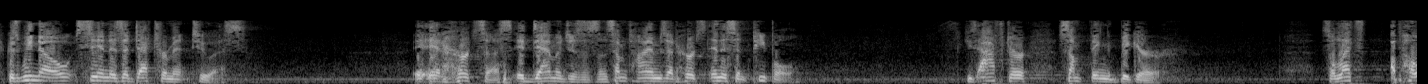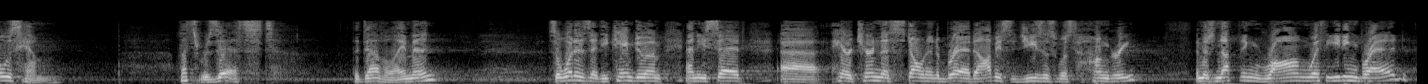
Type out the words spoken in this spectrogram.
Because we know sin is a detriment to us. It, hurts us, it damages us, and sometimes it hurts innocent people. He's after something bigger. So let's oppose him. Let's resist the devil. Amen? So what is it? He came to him and he said, uh, here, turn this stone into bread. And obviously Jesus was hungry. And there's nothing wrong with eating bread.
